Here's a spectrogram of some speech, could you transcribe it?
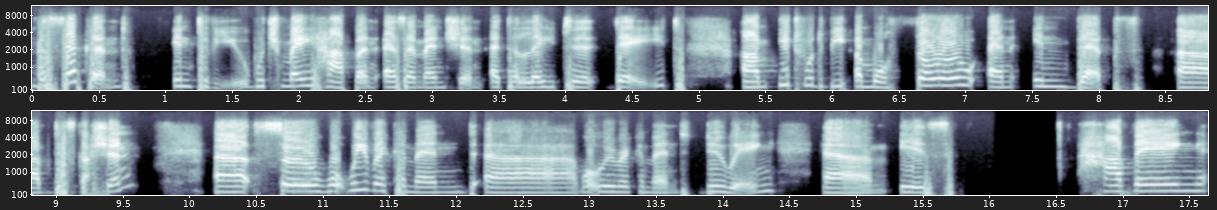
the second interview, which may happen, as I mentioned, at a later date, um, it would be a more thorough and in-depth uh, discussion. Uh, so what we recommend, uh, what we recommend doing um, is having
